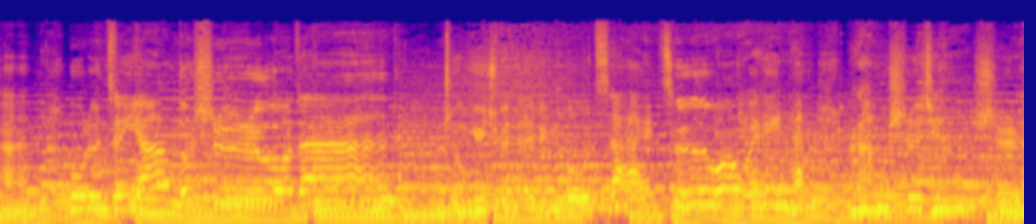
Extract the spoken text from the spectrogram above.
憾，无论怎样都是落单。你决定不再自我为难，让时间释然。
